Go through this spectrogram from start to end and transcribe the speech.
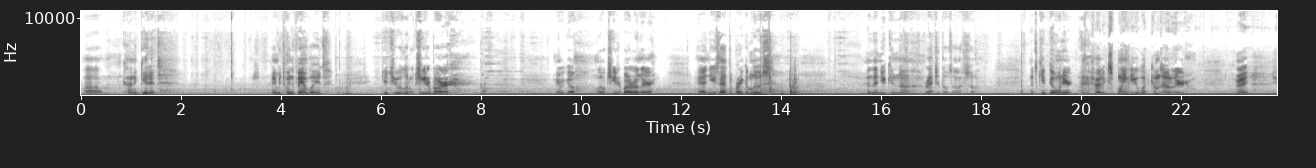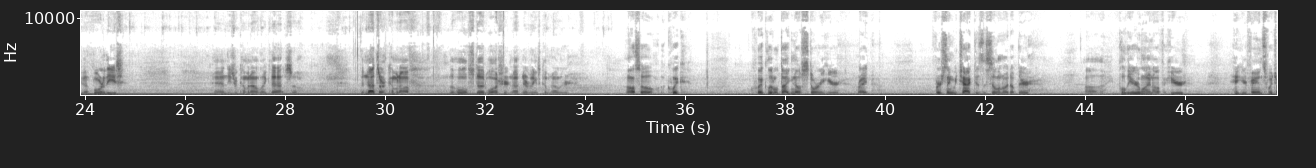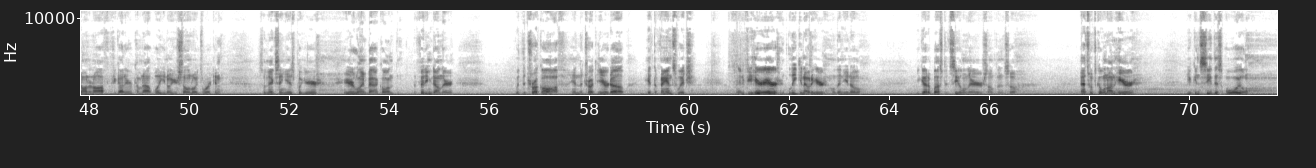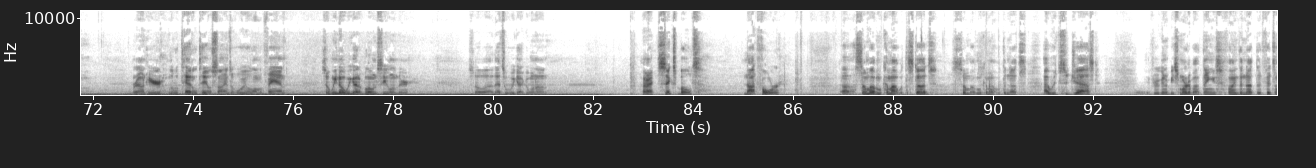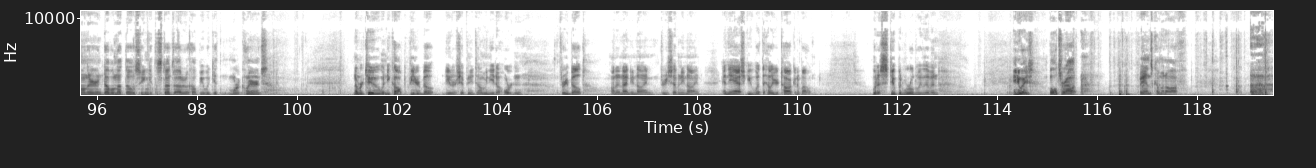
um, kind of get it in between the fan blades. Get you a little cheater bar. Here we go. A little cheater bar on there. And use that to break them loose. And then you can uh, ratchet those off. So let's keep going here. Let me try to explain to you what comes out of there. Right? You got four of these. And these are coming out like that. So the nuts aren't coming off the whole stud washer nut and everything's coming out of there also a quick quick little diagnose story here right? First thing we checked is the solenoid up there. Uh, you pull the air line off of here hit your fan switch on and off. If you got air coming out well you know your solenoid's working. So next thing is put your your air line back on the fitting down there with the truck off and the truck aired up hit the fan switch. And if you hear air leaking out of here, well then you know you got a busted seal in there or something. So that's what's going on here. You can see this oil around here, little tattletale signs of oil on the fan. So we know we got a blown seal in there. So uh, that's what we got going on. All right, six bolts, not four. Uh, some of them come out with the studs, some of them come out with the nuts. I would suggest, if you're gonna be smart about things, find the nut that fits on there and double nut those so you can get the studs out. It'll help you with get more clearance. Number two, when you call up the Peterbilt dealership and you tell them you need a Horton three belt on a 99 379 and they ask you what the hell you're talking about. What a stupid world we live in. Anyways, bolts are out, fans coming off.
